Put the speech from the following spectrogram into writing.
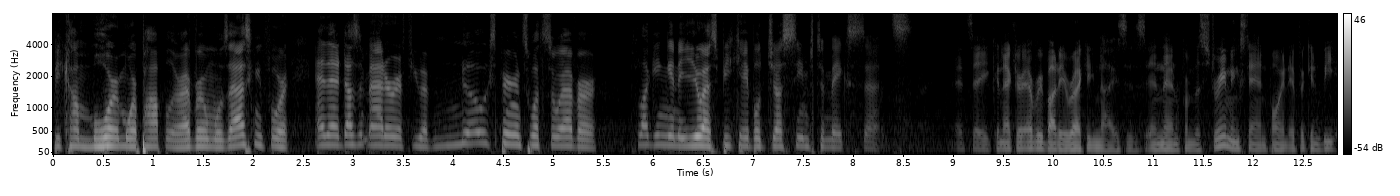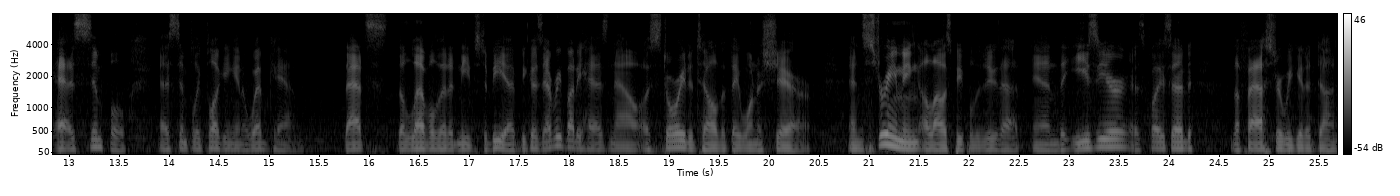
become more and more popular. Everyone was asking for it, and then it doesn't matter if you have no experience whatsoever. Plugging in a USB cable just seems to make sense. It's a connector everybody recognizes. And then from the streaming standpoint, if it can be as simple as simply plugging in a webcam, that's the level that it needs to be at because everybody has now a story to tell that they want to share. And streaming allows people to do that. And the easier, as Clay said, the faster we get it done.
